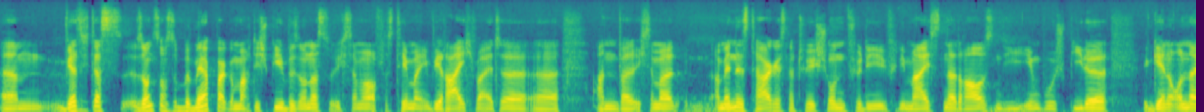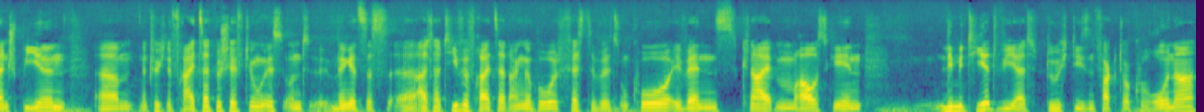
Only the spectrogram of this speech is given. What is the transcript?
Ähm, wie hat sich das sonst noch so bemerkbar gemacht? Ich spiele besonders ich sag mal, auf das Thema irgendwie Reichweite äh, an, weil ich sag mal, am Ende des Tages natürlich schon für die, für die meisten da draußen, die irgendwo Spiele gerne online spielen, ähm, natürlich eine Freizeitbeschäftigung ist. Und wenn jetzt das äh, alternative Freizeitangebot, Festivals und Co., Events, Kneipen, rausgehen, limitiert wird durch diesen Faktor Corona,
